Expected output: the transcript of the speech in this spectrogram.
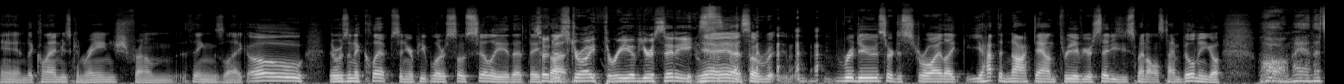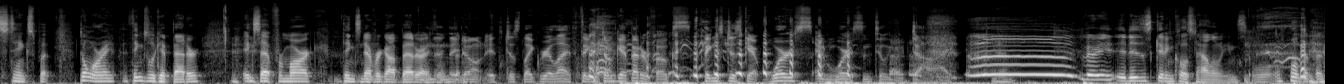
And the calamities can range from things like, oh, there was an eclipse and your people are so silly that they so thought. destroy three of your cities. Yeah, yeah. So re- reduce or destroy. Like you have to knock down three of your cities you spent all this time building. You go, oh man, that stinks. But don't worry, things will get better. Except for Mark, things never got better. and I then think they but- don't. It's just like real life. Things don't get better, folks. Things just get worse and worse until you die. Uh, very. It is getting close to Halloween, so we'll, we'll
